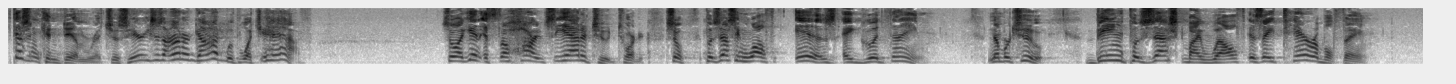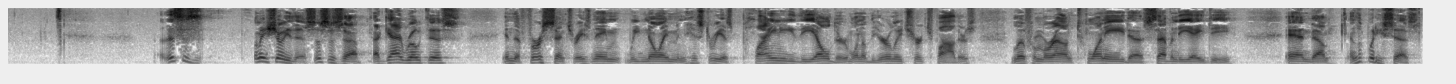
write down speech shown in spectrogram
He doesn't condemn riches here. He says, honor God with what you have. So again, it's the heart, it's the attitude toward it. So possessing wealth is a good thing. Number two, being possessed by wealth is a terrible thing. This is, let me show you this. This is a, a guy wrote this, in the first century. His name, we know him in history as Pliny the Elder, one of the early church fathers, lived from around 20 to 70 AD. And, um, and look what he says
